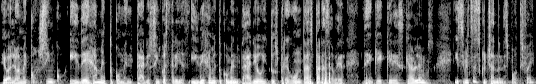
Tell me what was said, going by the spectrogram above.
evalúame con 5 y déjame tu comentario, 5 estrellas, y déjame tu comentario y tus preguntas para saber de qué quieres que hablemos. Y si me estás escuchando en Spotify,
